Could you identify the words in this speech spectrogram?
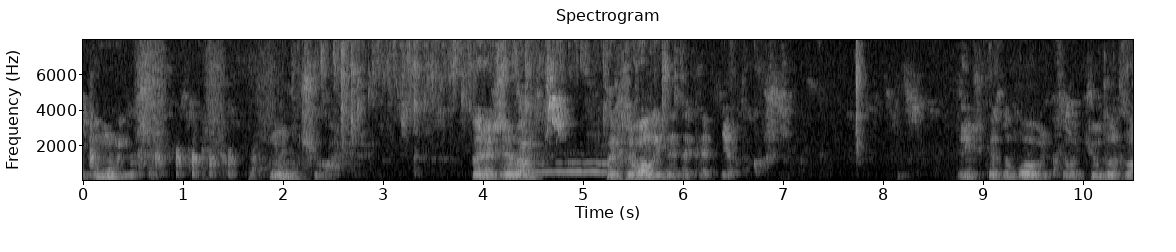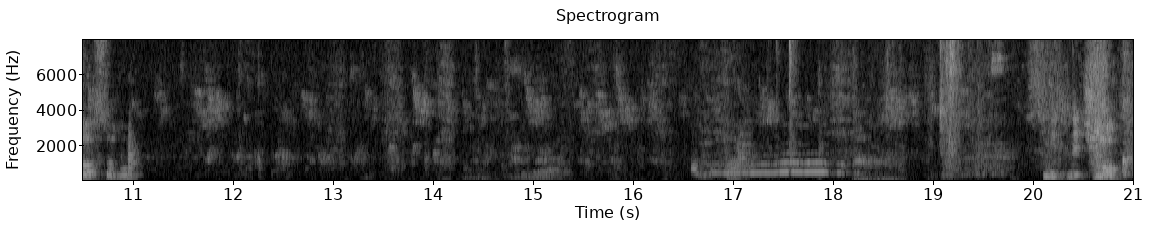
і тому інше. Ну нічого. Переживемо. Переживали і не таке, як також. Трішки додавлю цього чудо засобу. Смітничок.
